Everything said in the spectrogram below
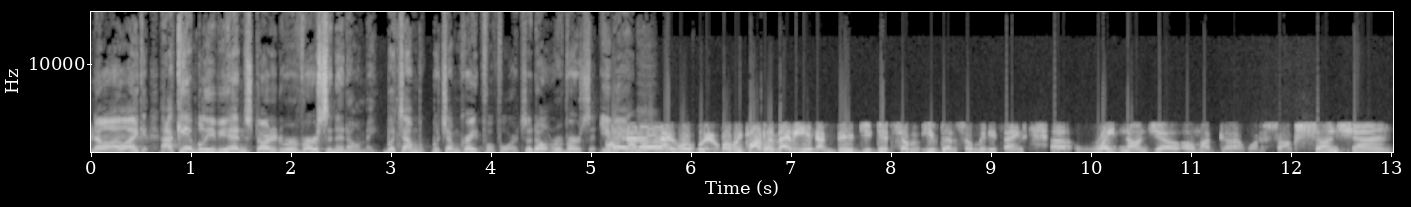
No, I like it. I can't believe you hadn't started reversing it on me, which I'm which I'm grateful for. So don't reverse it. You Oh, got- no, no, no. What, what, what we talking about? You know, dude, you did so. You've done so many things. Uh, Waiting on Joe. Oh my God, what a song! Sunshine.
